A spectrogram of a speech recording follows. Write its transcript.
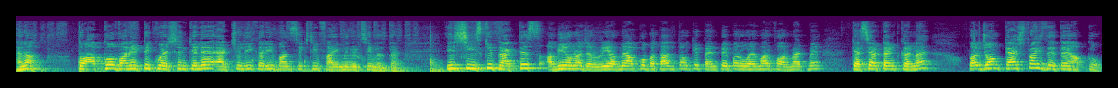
है ना? तो आपको 180 क्वेश्चन के लिए एक्चुअली करीब 165 मिनट्स ही मिलता है। इस चीज़ की प्रैक्टिस अभी होना ज़रूरी है। मैं आपको बता देता हूँ कि pen paper O M R format में कैसे अटेम्प्ट करना है। पर जो हम कैश प्राइज देते हैं आपको,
